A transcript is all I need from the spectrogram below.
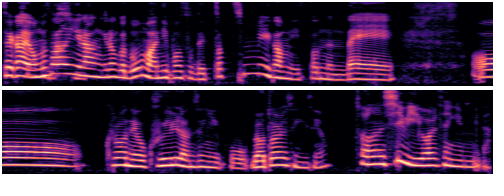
제가 영상이랑 이런 거 너무 많이 봐서 내적 친밀감이 있었는데, 어, 그러네요. 91년생이고, 몇 월생이세요? 저는 12월생입니다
